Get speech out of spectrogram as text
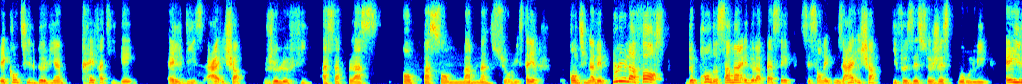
Et quand il devient très fatigué, elle dit à Aïcha, je le fis à sa place en passant ma main sur lui. C'est-à-dire, quand il n'avait plus la force de prendre sa main et de la passer, c'est son épouse Aïcha qui faisait ce geste pour lui. Et il,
